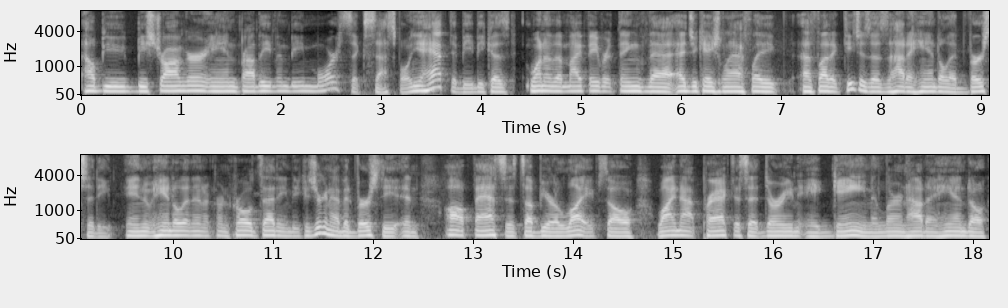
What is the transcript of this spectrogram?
help you be stronger and probably even be more successful. And you have to be because one of the my favorite things that educational athletic athletic teaches us is how to handle adversity and handle it in a controlled setting because you're going to have adversity in all facets of your life. So why not practice it during a game and learn how to handle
